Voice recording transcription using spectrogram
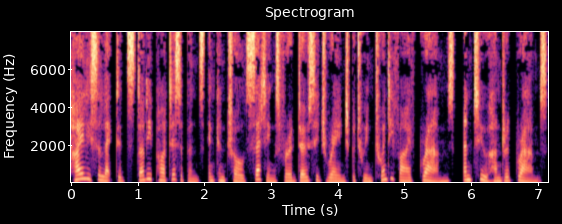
highly selected study participants in controlled settings for a dosage range between 25 grams and 200 grams.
